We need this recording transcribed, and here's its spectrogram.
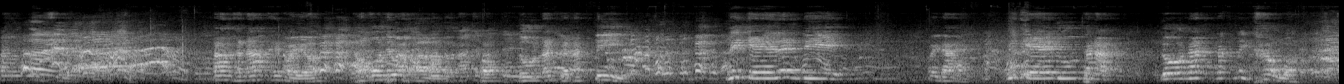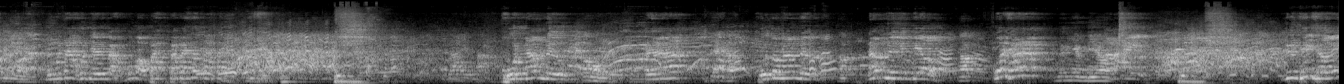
ตั้งกล่อง ตั้งคณะให้หน่อยเหรอสองคนใช่ป่ะโดนัทกับนั ตตี้ลิเกเล่นดี ไม่ได้ลิเกดูถนัดโดนัทนักไม่เข้าอะมึงมาตั้งคนเดียวดีกว่ามึงออกไปไปไปไปไปได้ค่ะคุณนับหนึ่งครับผมนะฮะได้ครับคุณต้องนับหนึ่งครับนับหนึ่งอย่างเดียวครับหัวเท้านับหนึ่งอย่างเดียวอะไรหนึ่งเฉย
